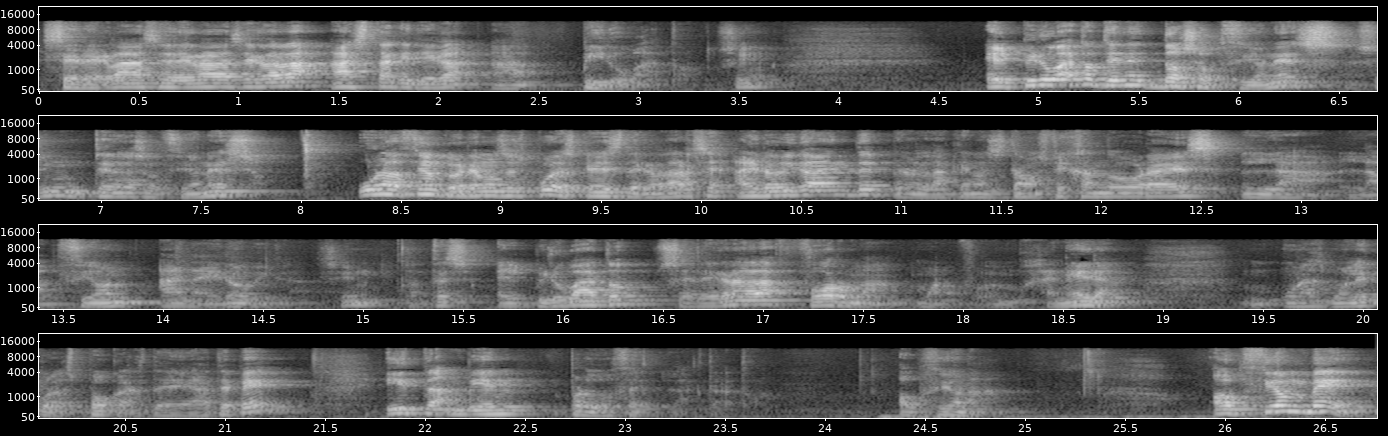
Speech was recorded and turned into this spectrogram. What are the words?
se degrada, se degrada, se degrada hasta que llega a piruvato. ¿sí? El piruvato tiene dos opciones, tiene dos opciones. Una opción que veremos después, que es degradarse aeróbicamente, pero la que nos estamos fijando ahora es la, opción anaeróbica. Entonces, el piruvato se degrada, forma, bueno, genera unas moléculas pocas de ATP y también produce Opción A. Opción B,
